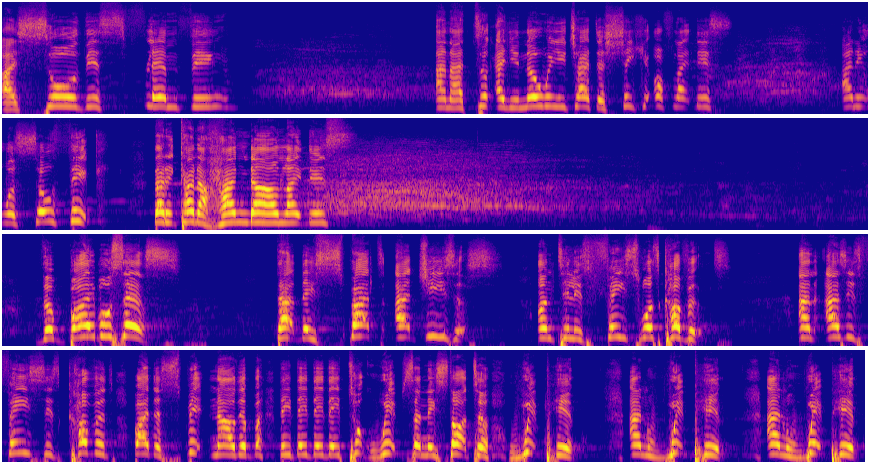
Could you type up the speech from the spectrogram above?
I saw this phlegm thing. And I took, and you know when you try to shake it off like this? And it was so thick that it kind of hung down like this. The Bible says that they spat at Jesus until his face was covered. And as his face is covered by the spit now, they, they, they, they took whips and they start to whip him and whip him and whip him.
